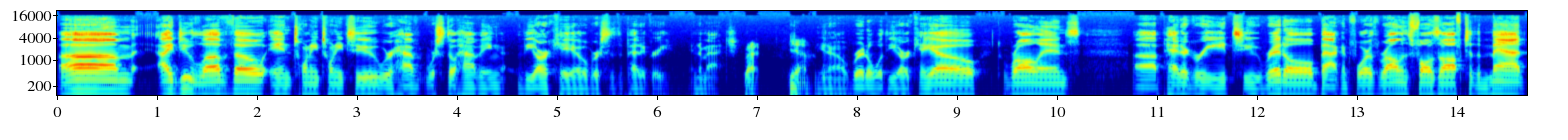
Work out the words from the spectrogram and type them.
Um, I do love though in 2022 we're have we're still having the RKO versus the pedigree in a match. Right. Yeah. You know, Riddle with the RKO to Rollins, uh, pedigree to Riddle, back and forth. Rollins falls off to the mat.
